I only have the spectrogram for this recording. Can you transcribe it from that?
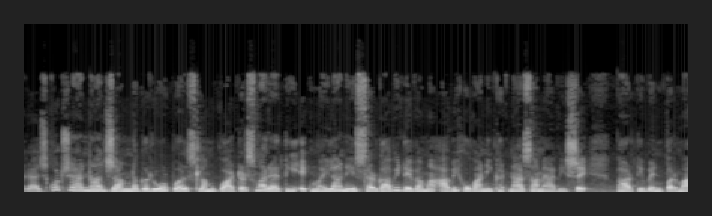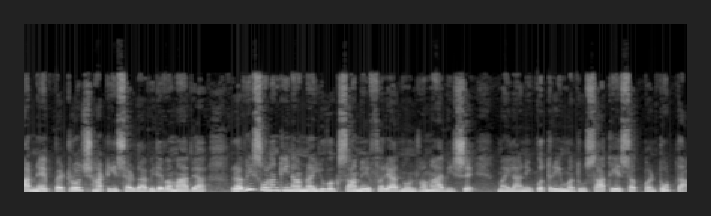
રાજકોટ શહેરના જામનગર રોડ પર સ્લમ ક્વાર્ટર્સમાં રહેતી એક મહિલાને સળગાવી દેવામાં આવી હોવાની ઘટના સામે આવી છે. ભારતીબેન પરમારને પેટ્રોલ છાંટી સળગાવી દેવામાં આવ્યા. રવિ સોલંકી નામના યુવક સામે ફરિયાદ નોંધવામાં આવી છે. મહિલાની પુત્રી મધુ સાથે સગપણ તૂટતા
